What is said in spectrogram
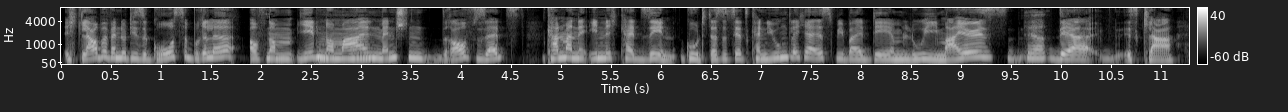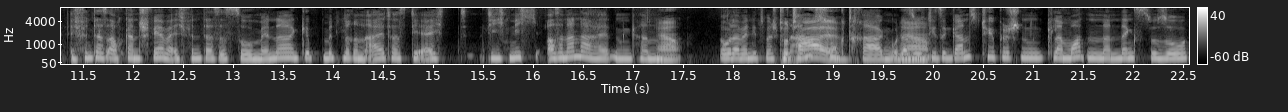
Ich glaube, wenn du diese große Brille auf jeden normalen Menschen draufsetzt, kann man eine Ähnlichkeit sehen. Gut, dass es jetzt kein Jugendlicher ist, wie bei dem Louis Myers, Ja. der ist klar. Ich finde das auch ganz schwer, weil ich finde, dass es so Männer gibt mittleren Alters, die echt, die ich nicht auseinanderhalten kann. Ja. Oder wenn die zum Beispiel Total. einen Anzug tragen oder Ja. so diese ganz typischen Klamotten, dann denkst du so,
